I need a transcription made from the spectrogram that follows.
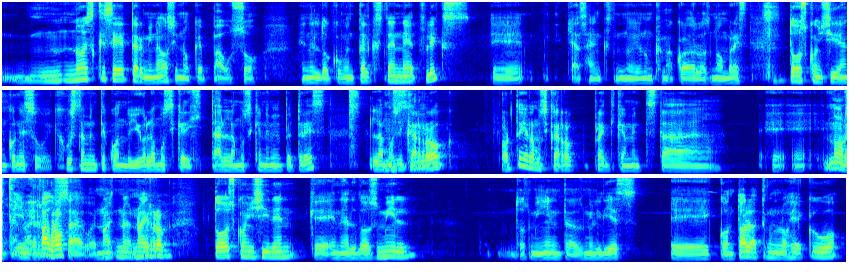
no es que se haya terminado, sino que pausó. En el documental que está en Netflix, eh, ya saben que no, yo nunca me acuerdo de los nombres, todos coincidían con eso, güey, que justamente cuando llegó la música digital, la música en MP3, la ¿En música rock, ahorita ya la música rock prácticamente está eh, eh, No, ahorita en no hay pausa, güey, no, no- no hay rock todos coinciden que en el 2000, 2000 entre 2010, eh, con toda la tecnología que hubo,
